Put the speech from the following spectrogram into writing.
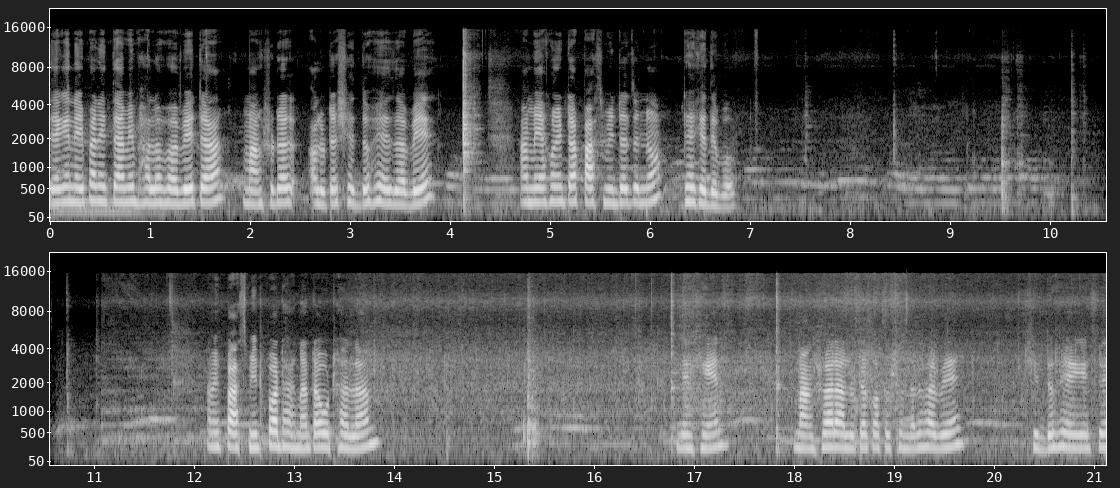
দেখেন, এই পানিতে আমি ভালোভাবে এটা মাংসটা, আলুটা সেদ্ধ হয়ে যাবে। আমি এখন এটা পাঁচ মিনিটের জন্য ঢেকে দেব। আমি পাঁচ মিনিট পর ঢাকনাটা উঠালাম। দেখেন, মাংস আর আলুটা কত সুন্দরভাবে সিদ্ধ হয়ে গেছে।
